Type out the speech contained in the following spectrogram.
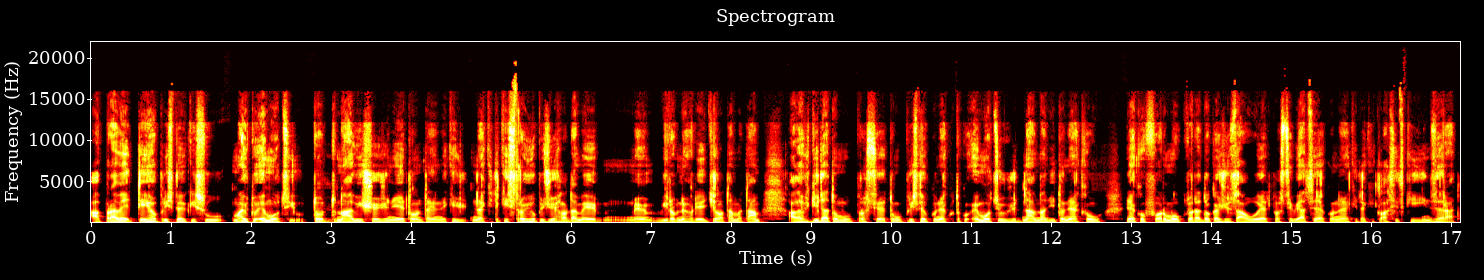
A práve tie jeho príspevky sú, majú tú emóciu. To, to mhm. návyššie, že nie je to len tak nejaký, nejaký taký strojý opis, že hľadáme neviem, výrobného riaditeľa tam a tam, ale vždy dá tomu, proste, tomu príspevku nejakú takú emóciu, že navnadí to nejakou, nejakou formou, ktorá dokáže zaujať proste viacej ako nejaký taký klasický inzerát.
